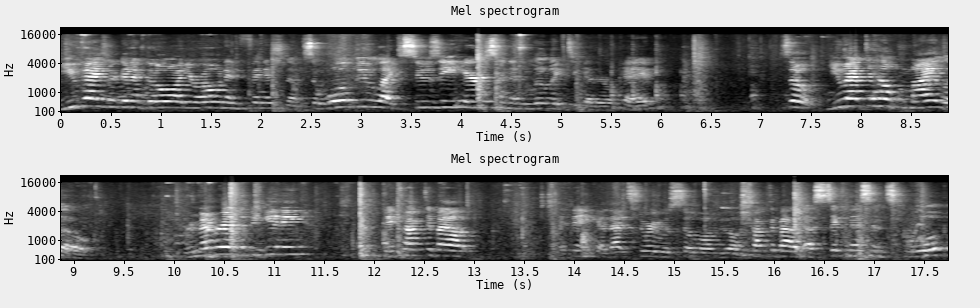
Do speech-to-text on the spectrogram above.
you guys are going to go on your own and finish them. So we'll do like Susie, Harrison, and Lily together, okay? So you have to help Milo. Remember at the beginning, they talked about, I think uh, that story was so long ago, talked about a sickness in school.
